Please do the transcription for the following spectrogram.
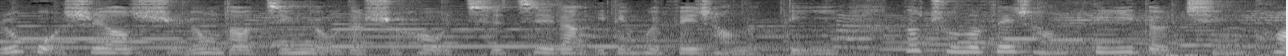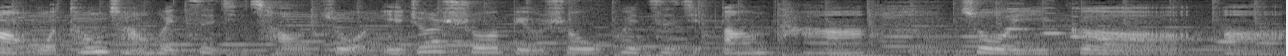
如果是要使用到精油的时候，其实剂量一定会非常的低。那除了非常低的情况，我通常会自己操作，也就是说，比如说我会自己帮他做一个呃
